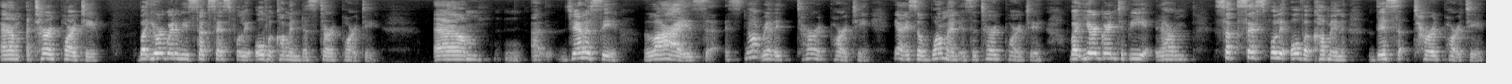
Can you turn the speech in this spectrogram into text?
um, a third party, but you're going to be successfully overcoming this third party. Um, uh, jealousy, lies, it's not really third party. Yeah, it's a woman, it's a third party, but you're going to be um, successfully overcoming this third party.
